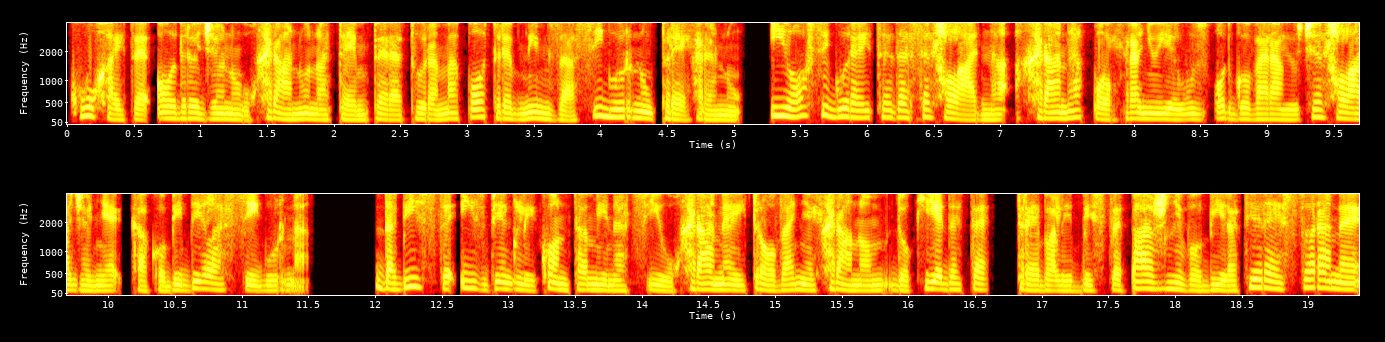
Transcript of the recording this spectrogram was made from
kuhajte određenu hranu na temperaturama potrebnim za sigurnu prehranu i osigurajte da se hladna hrana pohranjuje uz odgovarajuće hlađenje kako bi bila sigurna. Da biste izbjegli kontaminaciju hrane i trovanje hranom dok jedete, trebali biste pažljivo birati restorane,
